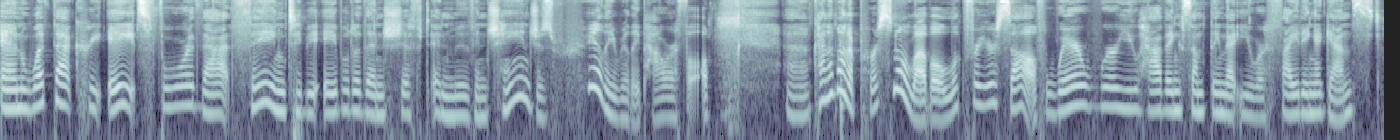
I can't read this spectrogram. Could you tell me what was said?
and what that creates for that thing to be able to then shift and move and change is really, really powerful. Uh, kind of on a personal level, look for yourself. Where were you having something that you were fighting against?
